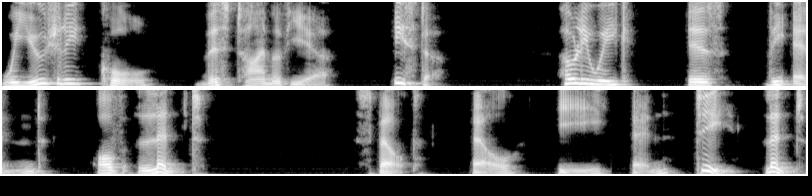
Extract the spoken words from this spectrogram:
we usually call this time of year Easter. Holy Week is the end of Lent, spelt L E N T, Lent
